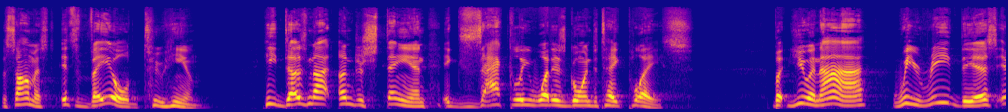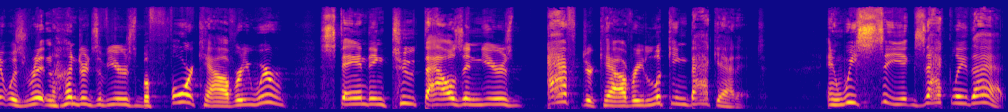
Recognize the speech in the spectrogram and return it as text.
The psalmist, it's veiled to him. He does not understand exactly what is going to take place. But you and I, we read this, it was written hundreds of years before Calvary. We're standing 2,000 years after Calvary looking back at it. And we see exactly that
